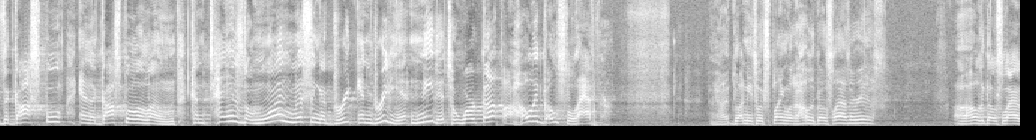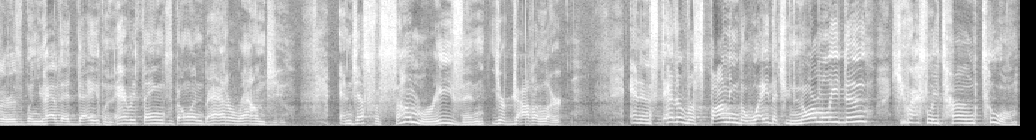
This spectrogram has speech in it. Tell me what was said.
The gospel and the gospel alone contains the one missing ingredient needed to work up a Holy Ghost lather. Uh, do I need to explain what a Holy Ghost lather is? A Holy Ghost lather is when you have that day when everything's going bad around you. And just for some reason, you're God alert. And instead of responding the way that you normally do, you actually turn to Him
